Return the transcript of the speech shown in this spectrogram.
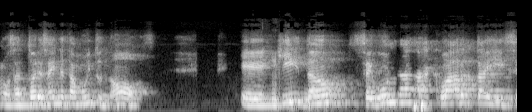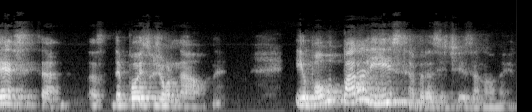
os atores ainda estão muito novos, é, que dão segunda, quarta e sexta, depois do jornal, né? E o povo paralisa para assistir essa novela.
